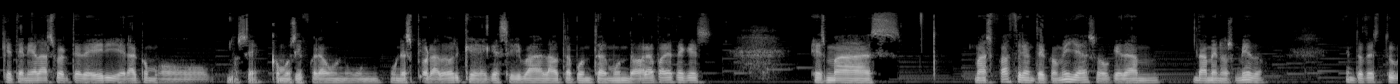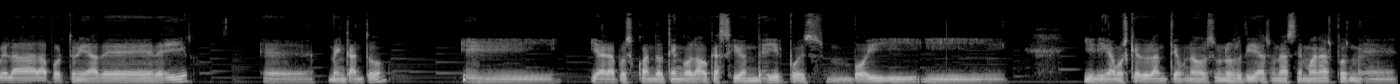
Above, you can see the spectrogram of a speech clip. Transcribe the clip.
que, tenía la suerte de ir y era como, no sé, como si fuera un, explorador que, que, se iba a la otra punta del mundo. Ahora parece que es, es más, más fácil, entre comillas, o que da, da menos miedo. Entonces tuve la, la oportunidad de ir, eh, me encantó y, ahora pues cuando tengo la ocasión de ir pues voy y, y digamos que durante unos, unos días, unas semanas, pues me,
